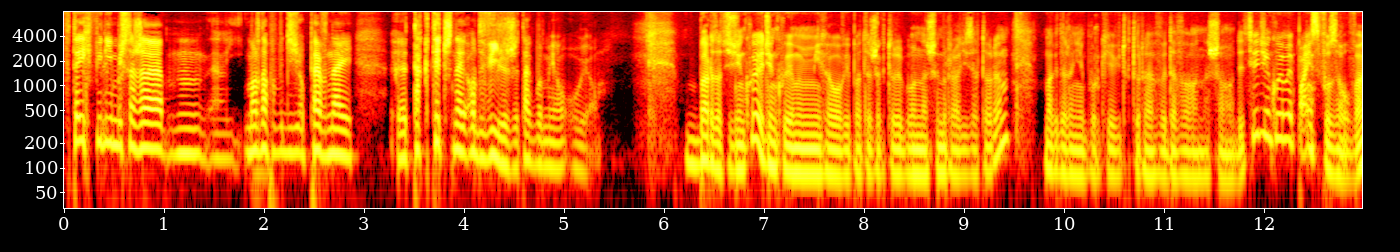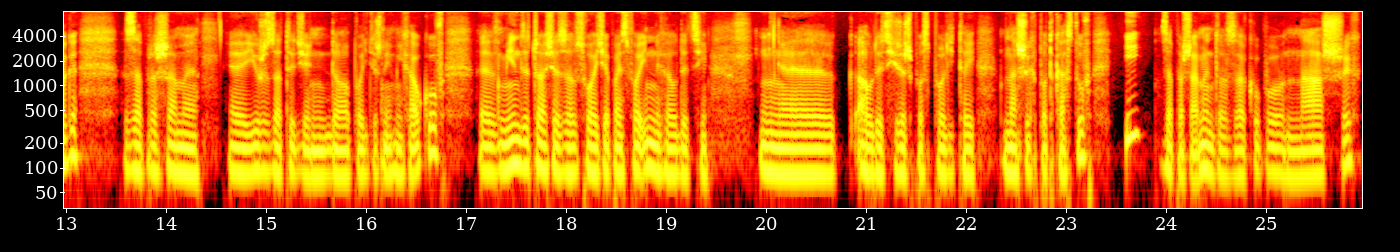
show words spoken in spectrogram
w tej chwili myślę, że mm, można powiedzieć o pewnej y, taktycznej odwilży, tak bym ją ujął. Bardzo Ci dziękuję. Dziękujemy Michałowi Paterze, który był naszym realizatorem, Magdalenie Burkiewicz, która wydawała naszą audycję. Dziękujemy Państwu za uwagę. Zapraszamy e, już za tydzień do Politycznych Michałków. E, w międzyczasie zasłuchajcie Państwo innych audycji, e, audycji Rzeczpospolitej, naszych podcastów i zapraszamy do zakupu naszych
